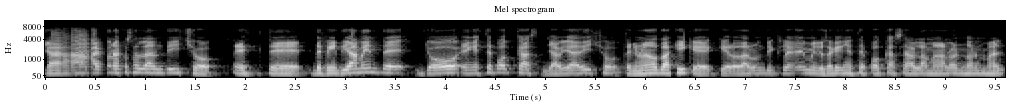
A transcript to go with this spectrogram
Ya algunas cosas le han dicho. Este, definitivamente, yo en este podcast ya había dicho, tenía una nota aquí que quiero dar un disclaimer. Yo sé que en este podcast se habla malo, es normal.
